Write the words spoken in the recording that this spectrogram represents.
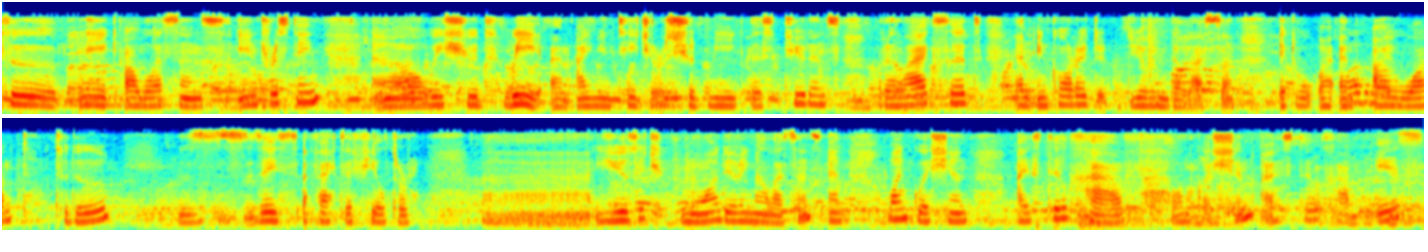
to make our lessons interesting uh, we should we and i mean teachers should make the students relaxed and encourage during the lesson. It and i want to do this affective filter. Uh, usage more during my lessons. And one question I still have one question I still have is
